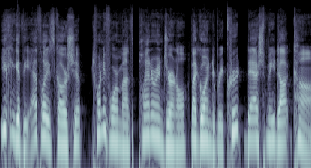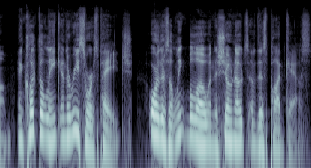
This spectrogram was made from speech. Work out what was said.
You can get the Athletic Scholarship 24 month planner and journal by going to recruit me.com and click the link in the resource page. Or there's a link below in the show notes of this podcast.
